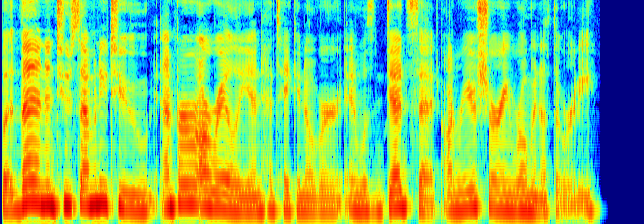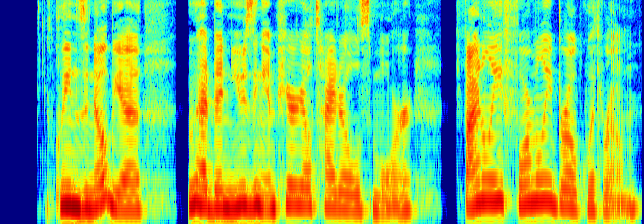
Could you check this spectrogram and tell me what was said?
But then in 272, Emperor Aurelian had taken over and was dead set on reassuring Roman authority. Queen Zenobia, who had been using imperial titles more, finally formally broke with Rome.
